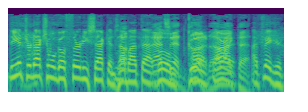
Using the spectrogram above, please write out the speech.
The introduction will go 30 seconds. How about that? That's Boom. it. Good. All right. I All like right. that. I figured.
